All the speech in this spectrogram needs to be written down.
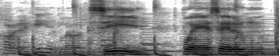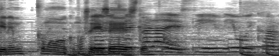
corregirlos. Sí, puede ser un... Tienen como... ¿Cómo se Le dice esto? cara de Steam y ubicar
